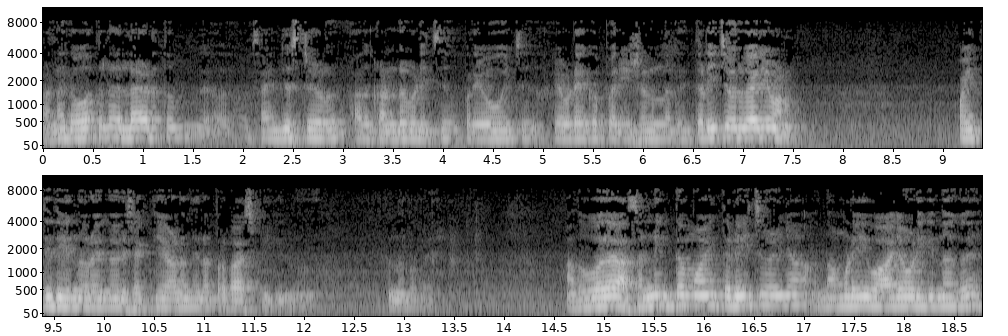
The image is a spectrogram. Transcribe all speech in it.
കാരണം ലോകത്തിലെ എല്ലായിടത്തും സയന്റിസ്റ്റുകൾ അത് കണ്ടുപിടിച്ച് പ്രയോഗിച്ച് എവിടെയൊക്കെ പരീക്ഷണം നടത്തി തെളിയിച്ച ഒരു കാര്യമാണ്. വൈദ്യുതി എന്ന് പറയുന്ന ഒരു ശക്തിയാണ് നിന്നെ പ്രകാശിപ്പിക്കുന്നത് എന്നുള്ള കാര്യം അതുപോലെ അസന്നിഗ്ധമായി തെളിയിച്ചു കഴിഞ്ഞാൽ നമ്മൾ ഈ വാചമടിക്കുന്നതൊക്കെ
